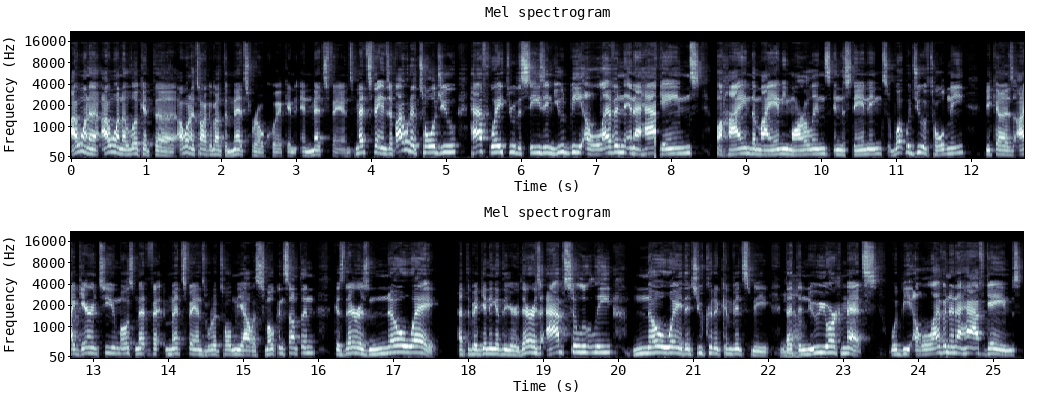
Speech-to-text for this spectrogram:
I want to I want to look at the I want to talk about the Mets real quick and, and Mets fans. Mets fans, if I would have told you halfway through the season you'd be 11 and a half games behind the Miami Marlins in the standings, what would you have told me? Because I guarantee you most Met, Mets fans would have told me I was smoking something because there is no way at the beginning of the year. There is absolutely no way that you could have convinced me no. that the New York Mets would be 11 and a half games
